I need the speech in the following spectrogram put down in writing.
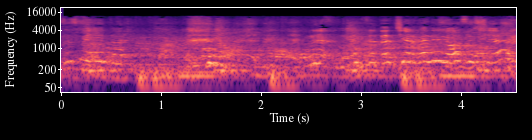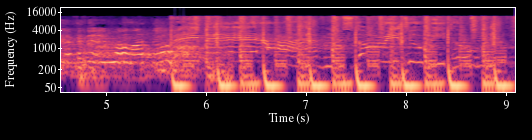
se smějte. Ne, nechcete červený nosiče, aby tady mohla to? Baby, I have no story to be told,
